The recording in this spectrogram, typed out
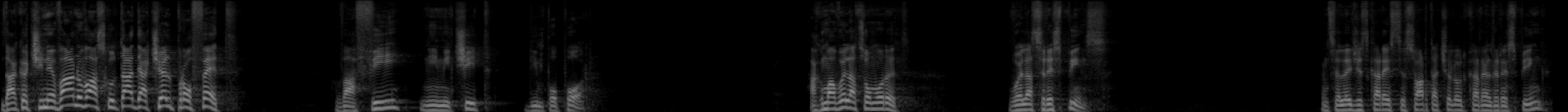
Dacă cineva nu va asculta de acel profet, va fi nimicit din popor. Acum voi l-ați omorât. Voi l-ați respins. Înțelegeți care este soarta celor care îl resping?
